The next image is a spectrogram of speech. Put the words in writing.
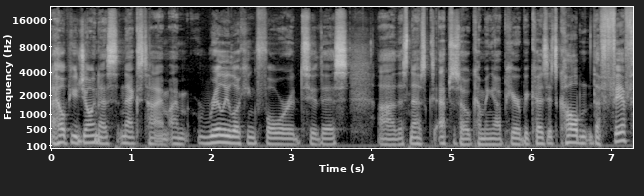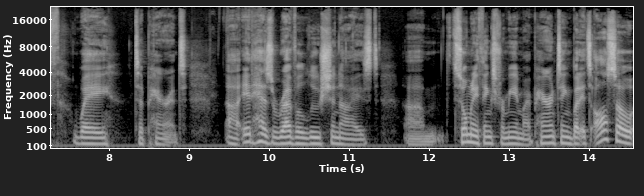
I hope you join us next time. I'm really looking forward to this uh, this next episode coming up here because it's called the fifth way to parent uh, it has revolutionized um, so many things for me in my parenting, but it's also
